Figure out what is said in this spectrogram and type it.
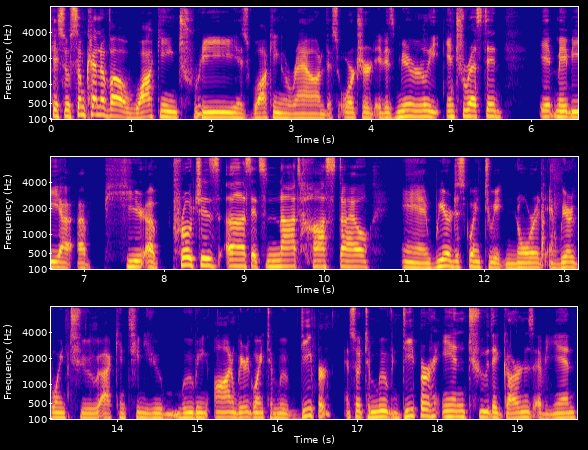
Okay, so some kind of a walking tree is walking around this orchard. It is merely interested. It maybe uh, appear, approaches us. It's not hostile, and we are just going to ignore it, and we are going to uh, continue moving on. We are going to move deeper, and so to move deeper into the Gardens of Ynn,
